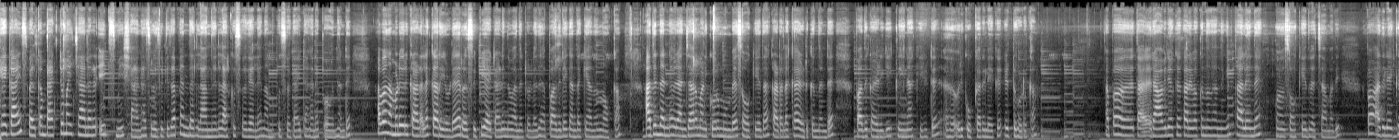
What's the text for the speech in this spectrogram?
Hey guys welcome back to my channel it's me Shanas recipes അപ്പോൾ എന്തെല്ലാം എല്ലാവർക്കും സുഖമല്ലേ? നമുക്ക് സുഖമായിട്ട് അങ്ങനെ പോകുന്നുണ്ട്. അപ്പോൾ നമ്മുടെ ഒരു കടലക്കറിയുടെ റെസിപ്പി ആയിട്ടാണ് ഇന്ന് വന്നിട്ടുള്ളത്. അപ്പോൾ അതിലേക്ക് എന്തൊക്കെയാണെന്ന് നോക്കാം. ആദ്യം തന്നെ ഒരു അഞ്ചാറ് മണിക്കൂർ മുമ്പേ സോക്ക് ചെയ്ത കടലക്ക എടുക്കുന്നുണ്ട്. അപ്പോൾ അത് കഴുകി ക്ലീനാക്കിയിട്ട് ഒരു കുക്കറിലേക്ക് ഇട്ട് കൊടുക്കാം. അപ്പോൾ രാവിലെയൊക്കെ കറി വെക്കുന്നതാണെങ്കിൽ തലേന്ന് സോക്ക് ചെയ്ത് വെച്ചാൽ മതി. അപ്പോൾ അതിലേക്ക്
